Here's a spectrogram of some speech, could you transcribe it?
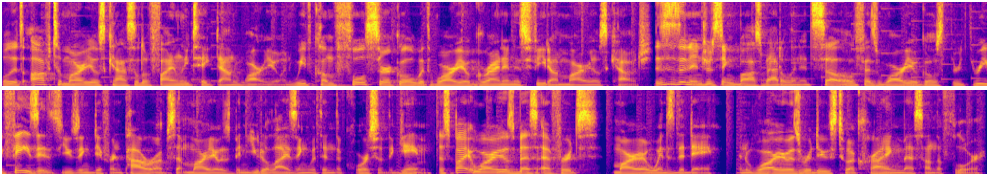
Well, it's off to Mario's castle to finally take down Wario, and we've come full circle with Wario grinding his feet on Mario's couch. This is an interesting boss battle in itself, as Wario goes through three phases using different power-ups that Mario has been utilizing within the course of the game. Despite Wario's best efforts, Mario wins the day, and Wario is reduced to a crying mess on the floor.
